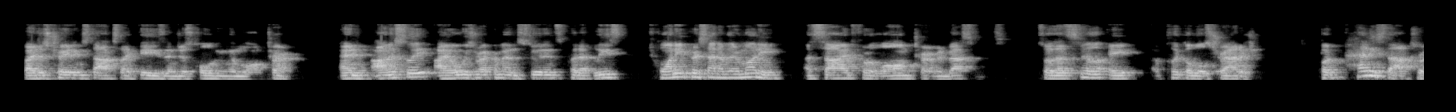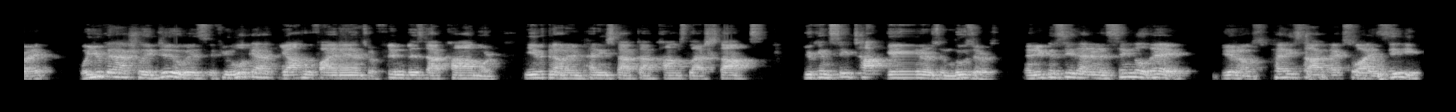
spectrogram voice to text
by just trading stocks like these and just holding them long term. And honestly, I always recommend students put at least 20% of their money aside for long term investments. So that's still a applicable strategy. But penny stocks, right? What you can actually do is if you look at Yahoo Finance or finviz.com or even on pennystock.com slash stocks, you can see top gainers and losers. And you can see that in a single day, you know, penny stock XYZ,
